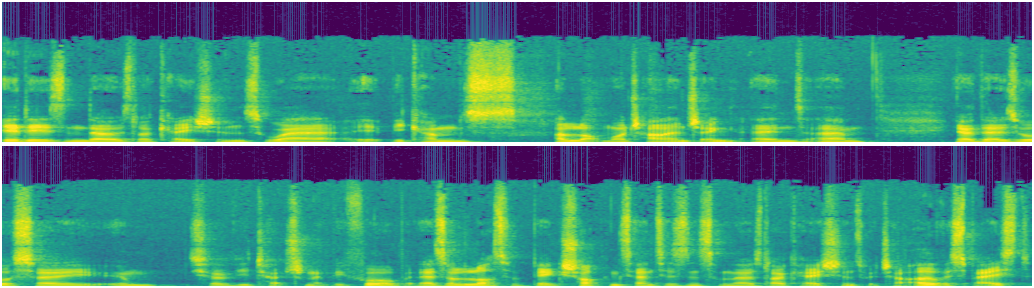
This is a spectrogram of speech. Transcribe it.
it is in those locations where it becomes a lot more challenging. And um, you know, there's also, um, sort of you touched on it before, but there's a lot of big shopping centres in some of those locations which are overspaced.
